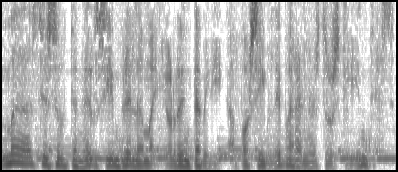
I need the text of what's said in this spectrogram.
Más es obtener siempre la mayor rentabilidad posible para nuestros clientes.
